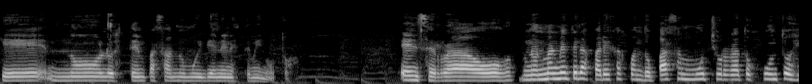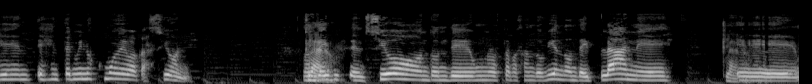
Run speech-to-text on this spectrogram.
que no lo estén pasando muy bien en este minuto. Encerrados. Normalmente las parejas cuando pasan mucho rato juntos es en, es en términos como de vacaciones. Donde Claro. hay distensión, donde uno lo está pasando bien, donde hay planes. Claro. Eh,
